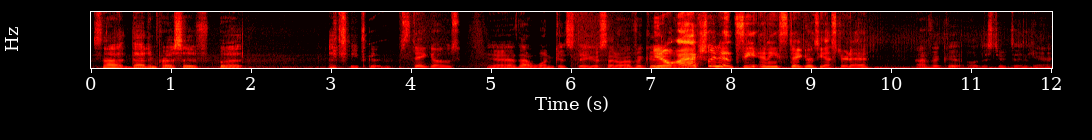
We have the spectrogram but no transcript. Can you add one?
It's not that impressive, but it's, it's good. Stegos. Yeah, I have that one good stego settle. I have a good. You know, um, I actually didn't see any stegos yesterday. I have a good. Oh, this dude's in here.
